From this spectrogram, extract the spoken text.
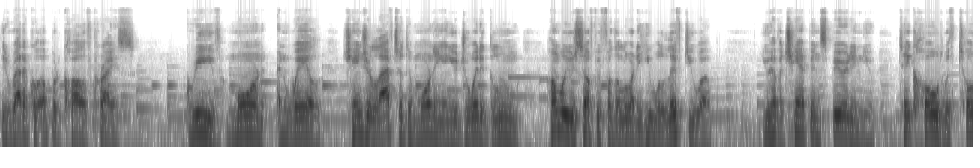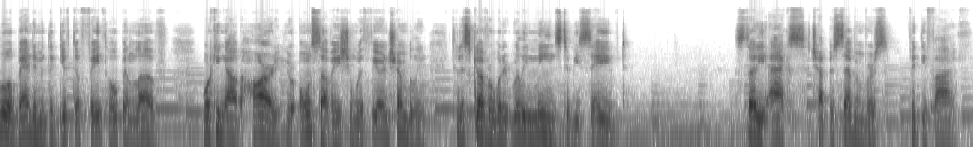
the radical upward call of Christ. Grieve, mourn, and wail. Change your laughter to mourning and your joy to gloom. Humble yourself before the Lord, and He will lift you up. You have a champion spirit in you. Take hold with total abandonment the gift of faith, hope, and love, working out hard your own salvation with fear and trembling to discover what it really means to be saved. Study Acts chapter 7 verse 55.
